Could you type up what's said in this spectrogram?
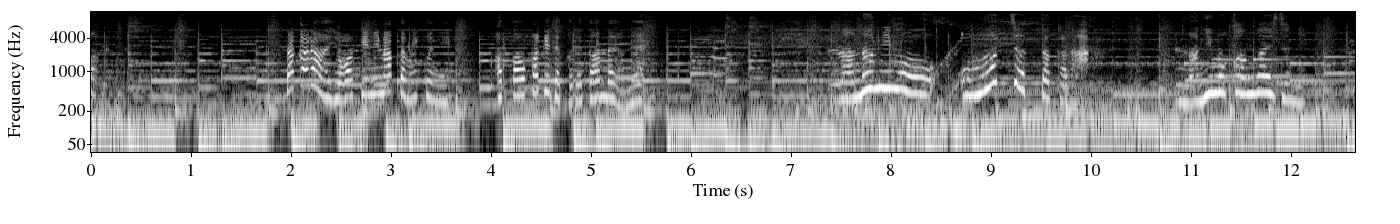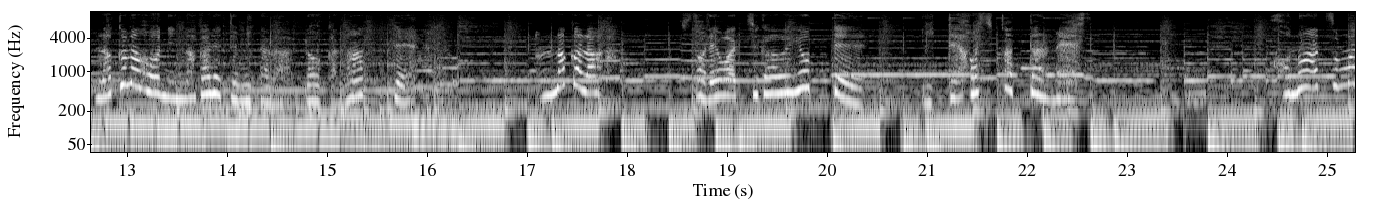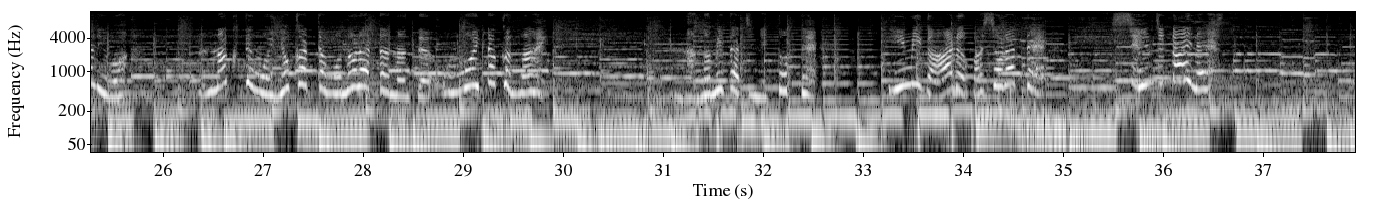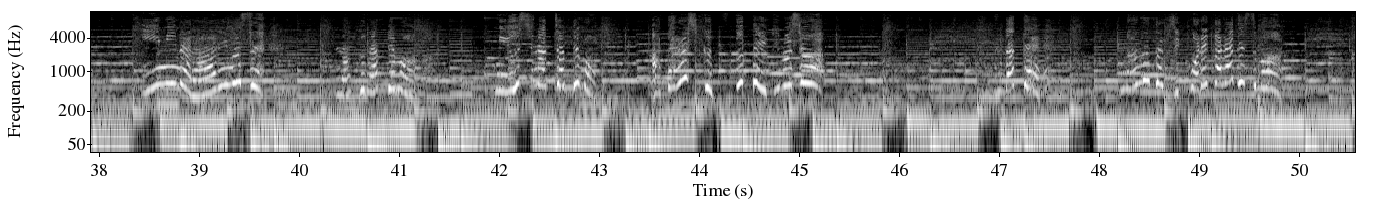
ら弱気になったミクに葉っぱをかけてくれたんだよね。ナナミも思っちゃったから何も考えずに楽な方に流れてみたらどうかなって。だからそれは違うよって言ってほしかったんです。この集まりはなくてもよかったものだったなんて思いたくない。ナナミたちにとって意味がある場所だって信じたいです意味ならありますなくなっても見失っちゃっても新しく作っていきましょう。だってナナたちこれからですもん。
